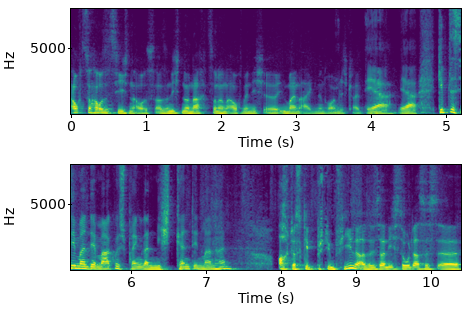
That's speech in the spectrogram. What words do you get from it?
auch zu Hause ziehe ich ihn aus. Also nicht nur nachts, sondern auch, wenn ich äh, in meinen eigenen Räumlichkeiten bin. Ja, ja. Gibt es jemanden, der Markus Sprengler nicht kennt in Mannheim? Ach, das gibt bestimmt viele. Also es ist ja nicht so, dass es äh,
